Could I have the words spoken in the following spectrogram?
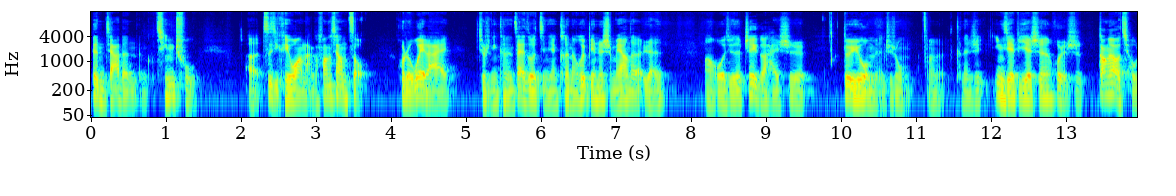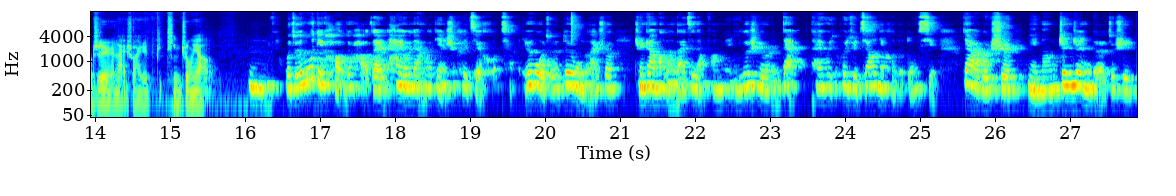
更加的能够清楚，呃，自己可以往哪个方向走，或者未来就是你可能再做几年可能会变成什么样的人，啊，我觉得这个还是对于我们这种，嗯，可能是应届毕业生或者是刚要求职的人来说，还是挺重要的。嗯，我觉得目的好就好在它有两个点是可以结合起来，因为我觉得对于我们来说，成长可能来自两方面，一个是有人带，他会会去教你很多东西；第二个是你能真正的就是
